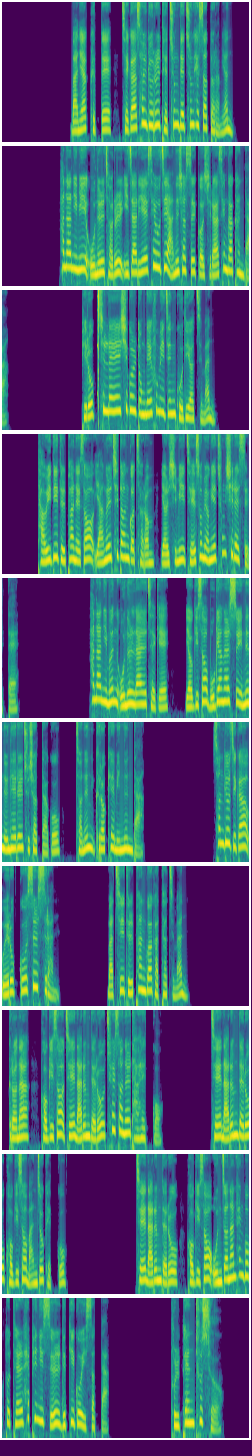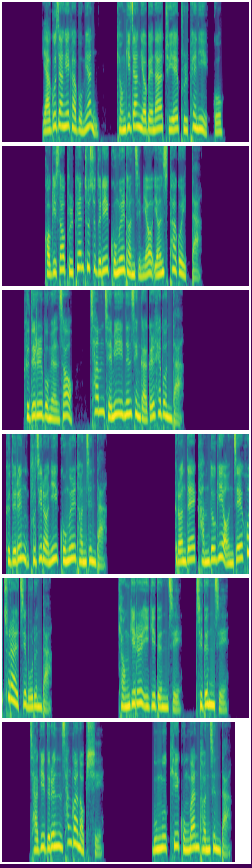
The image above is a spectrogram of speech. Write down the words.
만약 그때 제가 설교를 대충대충 했었더라면 하나님이 오늘 저를 이 자리에 세우지 않으셨을 것이라 생각한다. 비록 칠레의 시골 동네 후미진 곳이었지만 다윗이 들판에서 양을 치던 것처럼 열심히 제 소명에 충실했을 때 하나님은 오늘날 제게 여기서 목양할 수 있는 은혜를 주셨다고 저는 그렇게 믿는다. 선교지가 외롭고 쓸쓸한 마치 들판과 같았지만 그러나 거기서 제 나름대로 최선을 다했고 제 나름대로 거기서 만족했고 제 나름대로 거기서 온전한 행복 토텔 해피니스를 느끼고 있었다. 불펜 투수 야구장에 가보면 경기장 옆에나 뒤에 불펜이 있고 거기서 불펜 투수들이 공을 던지며 연습하고 있다. 그들을 보면서 참 재미있는 생각을 해본다. 그들은 부지런히 공을 던진다. 그런데 감독이 언제 호출할지 모른다. 경기를 이기든지 지든지 자기들은 상관없이 묵묵히 공만 던진다.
